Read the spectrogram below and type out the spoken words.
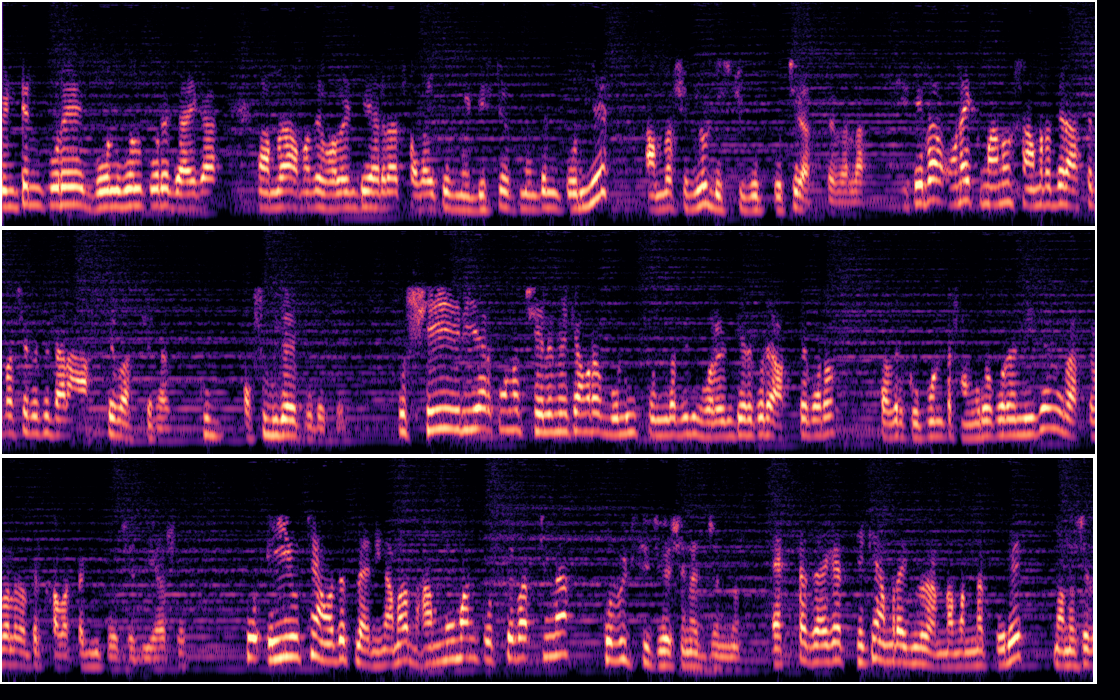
মেনটেন করে, গোল গোল করে জায়গা আমরা, আমাদের ভলেন্টিয়াররা সবাইকে ডিস্টেন্স মেনটেন করিয়ে আমরা সেগুলো ডিস্ট্রিবিউট করছি রাত্রেবেলা। এবার অনেক মানুষ আমাদের আশেপাশে রয়েছে তারা আসতে পারছে না, খুব অসুবিধায় পড়েছে। তো সেই এরিয়ার কোনো ছেলে মেয়েকে আমরা বলি, তোমরা যদি ভলেন্টিয়ার করে আসতে পারো, তাদের কুপনটা সংগ্রহ করে নিয়ে যাও, এবং রাত্রেবেলা তাদের খাবারটা গিয়ে পৌঁছে দিয়ে আসো। তো এই হচ্ছে আমাদের প্ল্যানিং আমরা ভ্রাম্যমান করতে পারছি না কোভিড সিচুয়েশনের জন্য। একটা জায়গা থেকে আমরা এগুলো রান্না বান্না করে মানুষের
